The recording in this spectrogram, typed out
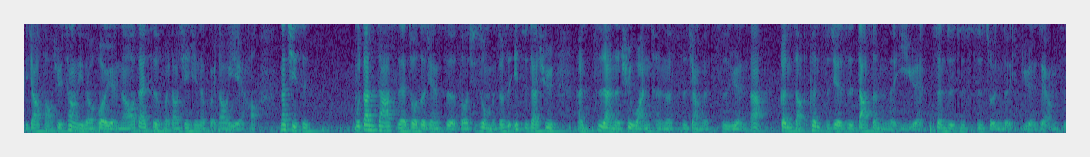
比较少去唱题的会员，然后再次回到新兴的轨道也好，那其实。不断扎实在做这件事的时候，其实我们就是一直在去很自然的去完成了师匠的寺愿。那更早、更直接的是大圣人的遗愿，甚至是世尊的遗愿这样子。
